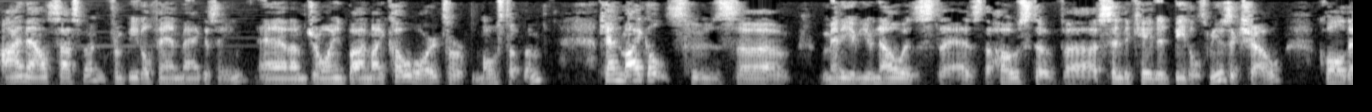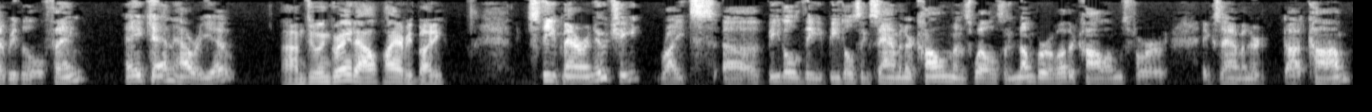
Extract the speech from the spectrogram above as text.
I'm Al Sussman from Beatle Fan Magazine, and I'm joined by my cohorts, or most of them. Ken Michaels, who's uh, many of you know as the, as the host of uh, a syndicated Beatles music show called Every Little Thing. Hey Ken, how are you? I'm doing great, Al. Hi, everybody. Steve Marinucci writes uh, Beatle, the Beatles Examiner column, as well as a number of other columns for Examiner.com.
